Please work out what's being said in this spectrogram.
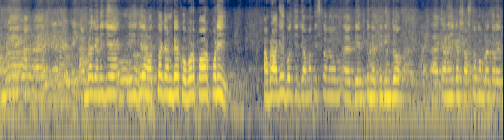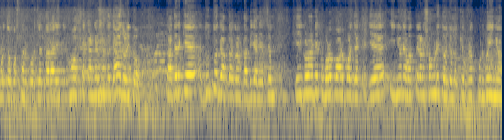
আমরা আমরা জানি যে এই যে হত্যাকাণ্ডের খবর পাওয়ার পরেই আমরা আগেই বলছি জামাত ইসলাম এবং বিএনপি নেতৃবৃন্দ কানাইকার স্বাস্থ্য কমপ্লেক্স তারা এই মুহূর্তে অবস্থান করছেন, তারা এই নির্ম হত্যাকাণ্ডের সাথে যারা জড়িত, তাদেরকে দ্রুত গ্রেপ্তার করার দাবি জানিয়েছেন। এই ঘটনাটি খবর পাওয়ার পর যে- ইউনিয়নে হত্যাকাণ্ড সংঘটিত হয়েছে লক্ষ্মীপ্রসাদ পূর্ব ইউনিয়ন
